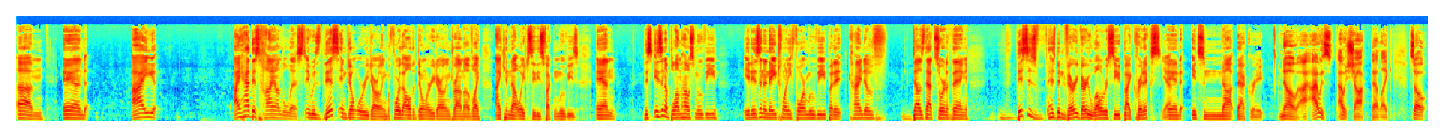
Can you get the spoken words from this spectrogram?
Um, and I I had this high on the list. It was this and Don't Worry Darling before the, all the Don't Worry Darling drama of like I cannot wait to see these fucking movies. And this isn't a Blumhouse movie. It isn't an A24 movie, but it kind of does that sort of thing. This is has been very very well received by critics Yeah. and it's not that great. No, I, I was I was shocked that like so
